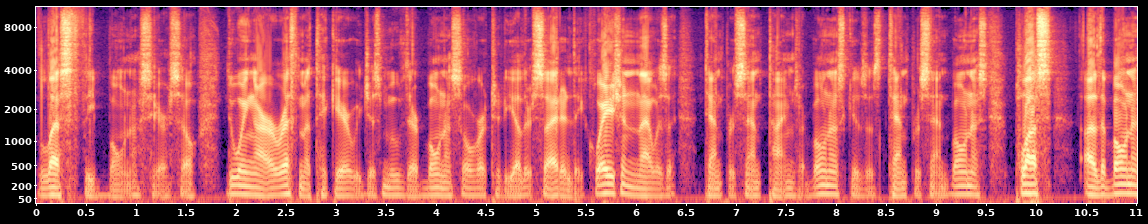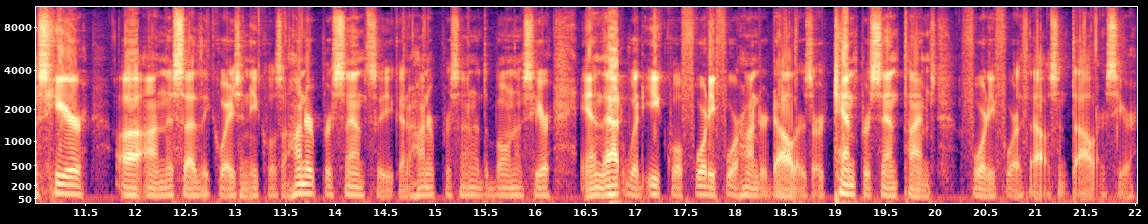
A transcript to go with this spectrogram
less the bonus here. So doing our arithmetic here, we just moved our bonus over to the other side of the equation. That was a 10% times our bonus gives us 10% bonus plus uh, the bonus here uh, on this side of the equation equals 100%, so you get 100% of the bonus here, and that would equal $4,400 or 10% times $44,000 here.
